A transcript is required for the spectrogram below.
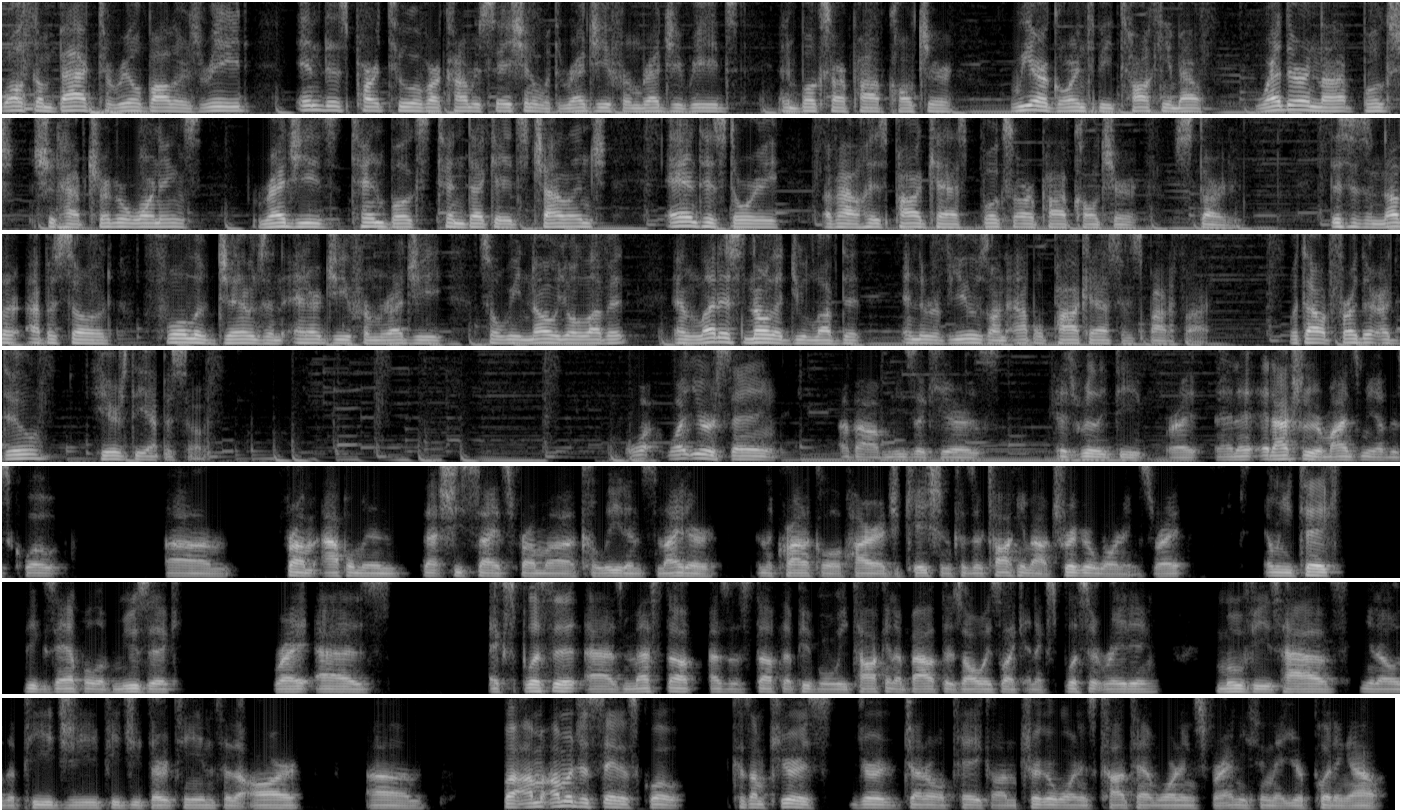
Welcome back to Real Ballers Read. In this part two of our conversation with Reggie from Reggie Reads and Books Are Pop Culture, we are going to be talking about whether or not books should have trigger warnings, Reggie's 10 Books, 10 Decades Challenge, and his story of how his podcast, Books Are Pop Culture, started. This is another episode full of gems and energy from Reggie, so we know you'll love it. And let us know that you loved it in the reviews on Apple Podcasts and Spotify. Without further ado, here's the episode. What what you were saying about music here is is really deep, right? And it, it actually reminds me of this quote um, from Appleman that she cites from uh, Khalid and Snyder in the Chronicle of Higher Education because they're talking about trigger warnings, right? And when you take the example of music, right, as explicit as messed up as the stuff that people will be talking about there's always like an explicit rating. Movies have you know the pg pg-13 to the r. Um but i'm, I'm gonna just say this quote because i'm curious your general take on trigger warnings content warnings for anything that you're putting out.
